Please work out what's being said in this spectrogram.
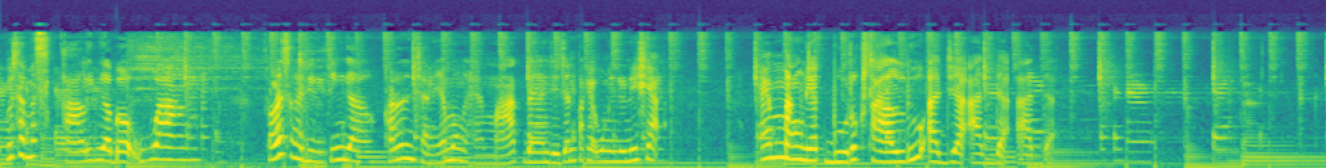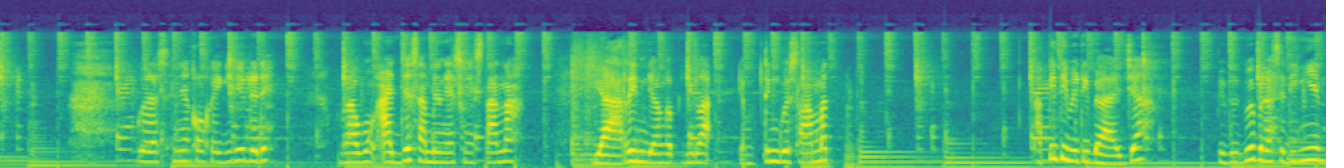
Gue sama sekali nggak bawa uang. Soalnya sengaja ditinggal karena rencananya mau ngehemat dengan jajan pakai uang Indonesia. Emang lihat buruk selalu aja ada-ada. Gue rasanya kalau kayak gini udah deh Melawung aja sambil nges-nges tanah. Biarin dianggap gila, yang penting gue selamat. Tapi tiba-tiba aja, pipi gue berasa dingin.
